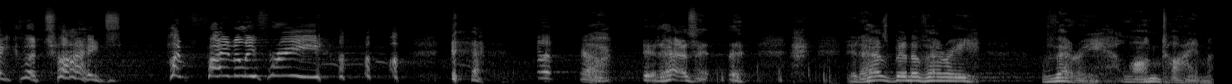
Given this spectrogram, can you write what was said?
Thank the tides! I'm finally free! it has. It has been a very, very long time.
